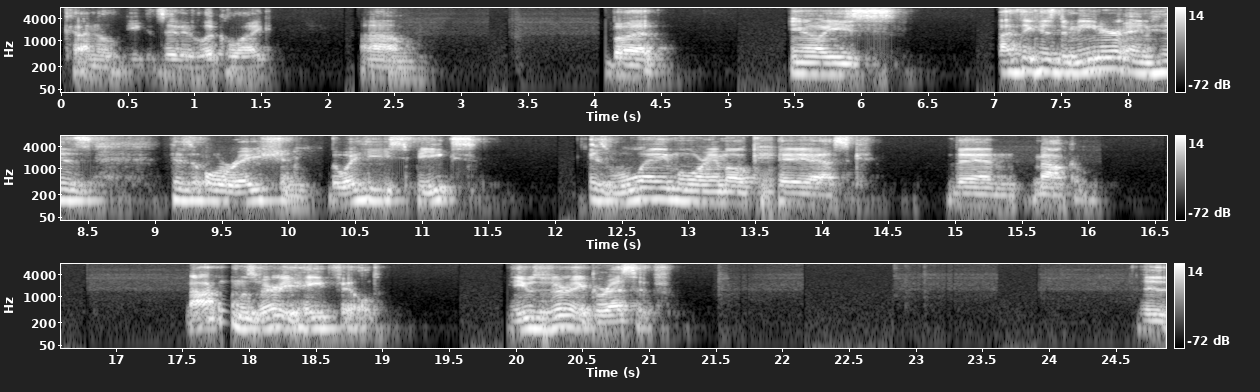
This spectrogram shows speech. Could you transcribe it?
kind of. You could say they look alike. Um, but you know, he's. I think his demeanor and his his oration, the way he speaks, is way more MLK esque than Malcolm. Malcolm was very hate filled. He was very aggressive. I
